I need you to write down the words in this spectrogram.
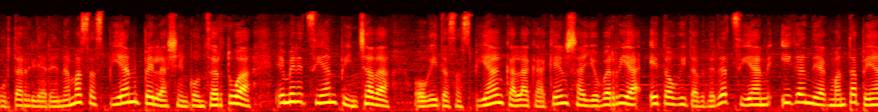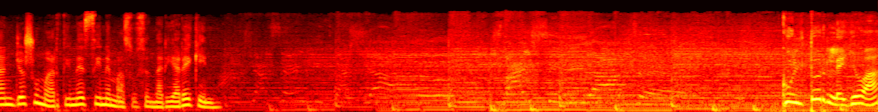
urtarrilaren amazazpian pelasen kontzertua, emeretzian pintxada, hogeita zazpian kalakaken saio berria eta hogeita bederatzean igandeak mantapean Josu Martinez zinema zuzendariarekin. Kultur Leioa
